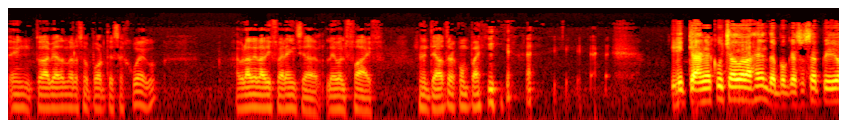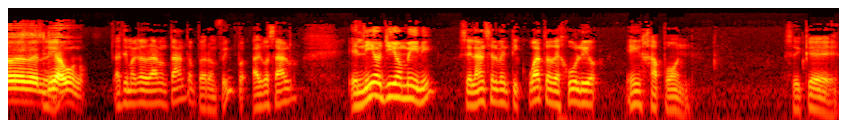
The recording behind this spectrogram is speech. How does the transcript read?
en, todavía dándole soporte a ese juego. Habla de la diferencia level 5 frente a otra compañía. y que han escuchado a la gente porque eso se pidió desde el día 1. Lástima que duraron tanto, pero en fin, pues, algo es algo. El Neo Geo Mini se lanza el 24 de julio en Japón. Así que,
